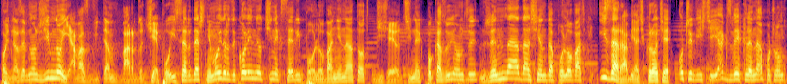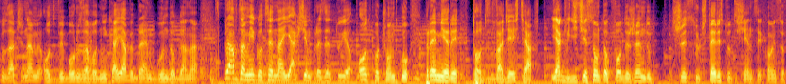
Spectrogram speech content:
Choć na zewnątrz zimno, ja was witam bardzo ciepło i serdecznie. Moi drodzy, kolejny odcinek serii Polowanie na Tot. Dzisiaj odcinek pokazujący, że nadal się da polować i zarabiać krocie. Oczywiście, jak zwykle, na początku zaczynamy od wyboru zawodnika. Ja wybrałem Gundogana. Sprawdzam jego cena, jak się prezentuje od początku premiery TOT 20. Jak widzicie, są to kwoty rzędu 300-400 tysięcy końców.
